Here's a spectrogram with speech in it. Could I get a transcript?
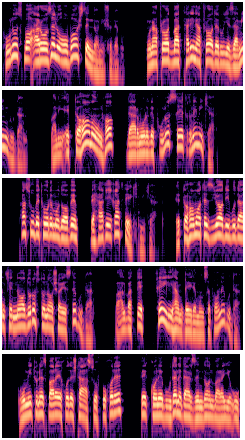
پولس با ارازل و اوباش زندانی شده بود اون افراد بدترین افراد روی زمین بودند ولی اتهام اونها در مورد پولس صدق نمی‌کرد. پس او به طور مداوم به حقیقت فکر می‌کرد. اتهامات زیادی بودند که نادرست و ناشایسته بودند و البته خیلی هم غیر منصفانه بودند. او می‌تونست برای خودش تأسف بخوره فکر کنه بودن در زندان برای او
